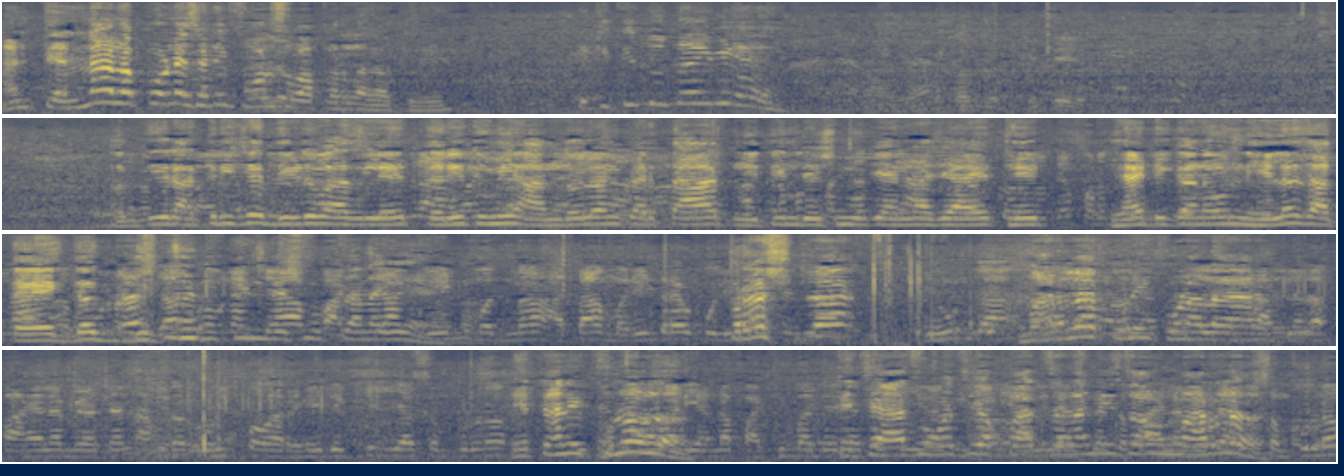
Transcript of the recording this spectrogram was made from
आणि त्यांना लपवण्यासाठी फोर्स वापरला जातोय. ते किती दुर्दैवी आहे. अगदी रात्रीचे दीड वाजले तरी तुम्ही आंदोलन करतात. नितीन देशमुख यांना जे आहे थेट ह्या ठिकाणाहून नेलं जात आहे. एकदम नितीन देशमुखचा नाही आहे. प्रश्न मारला कोणी कोणाला? आपल्याला पाहायला मिळत आहेत आमदार रोहित पवार हे देखील या संपूर्ण नेत्याने खुणवलं यांना पाठिंबा त्याच्या आजूबाजूच्या पाच जणांनी जाऊन मारलं. संपूर्ण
